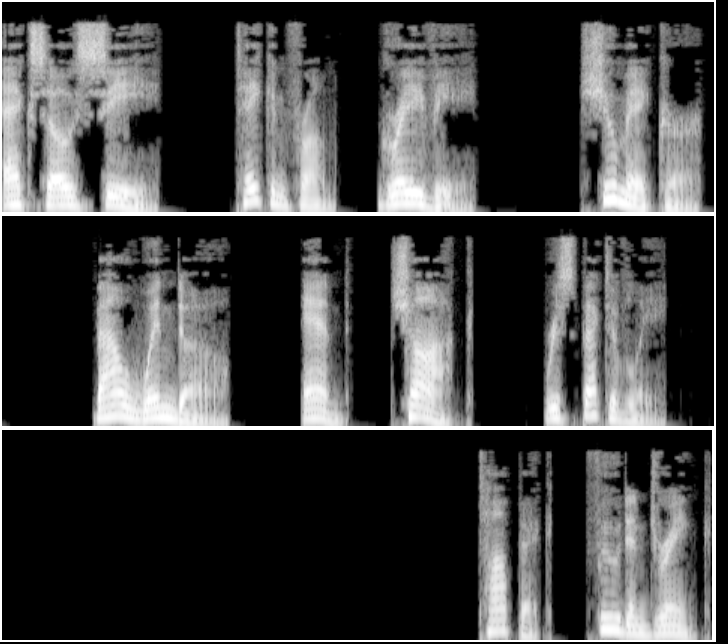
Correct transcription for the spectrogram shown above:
«xoc», taken from «gravy», «shoemaker», «bow window» and «chalk», respectively. Food and drink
